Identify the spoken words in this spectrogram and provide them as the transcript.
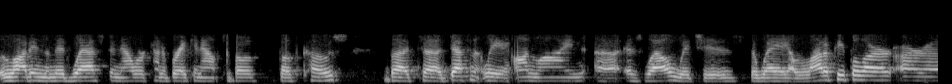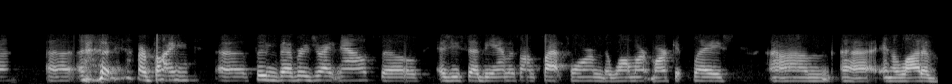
a lot in the Midwest, and now we're kind of breaking out to both both coasts but uh, definitely online uh, as well, which is the way a lot of people are are uh, uh are buying uh, food and beverage right now. So, as you said, the Amazon platform, the Walmart marketplace, um, uh, and a lot of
